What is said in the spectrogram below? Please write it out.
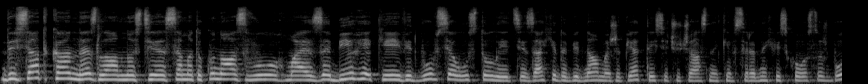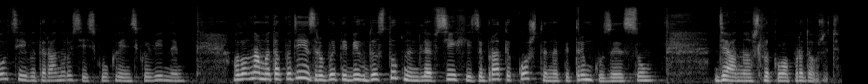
Десятка незламності. Саме таку назву має забіг, який відбувся у столиці. Захід об'єднав майже 5 тисяч учасників. Серед них військовослужбовці і ветерани російсько-української війни. Головна мета події зробити біг доступним для всіх і зібрати кошти на підтримку ЗСУ. Діана Шликова продовжить.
